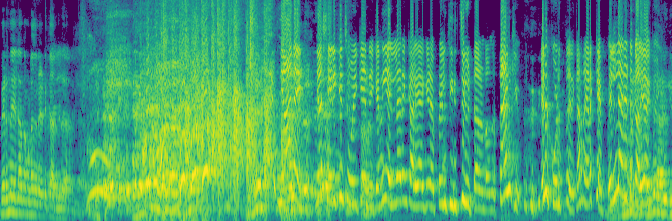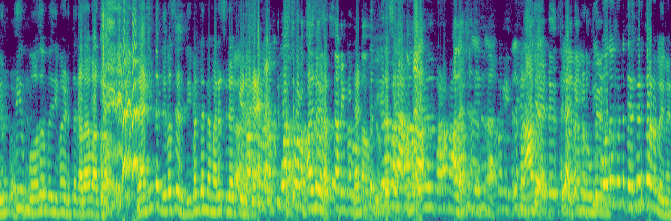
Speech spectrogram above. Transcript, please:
വരുന്നതെല്ലാം നമ്മൾ അങ്ങനെ എടുക്കാറില്ല ഞാനേ ഞാൻ ശരിക്കും ചോദിക്കാണ്ടിരിക്കാം നീ എല്ലാരും കളിയാക്കിയിട്ട് എപ്പോഴും തിരിച്ചു കിട്ടാറുണ്ടോന്ന്. താങ്ക് യു എന്നെ കൊടുത്തത്. കാരണം ഇടയ്ക്ക് എല്ലാരും കളിയാക്കി. യുക്തിയും ബോധവും ഇവൻ എടുത്ത കഥാപാത്രം രണ്ട് ദിവസം എടുത്ത് ഇവൻ തന്നെ മനസ്സിലാക്കി എടുക്കാൻ. ബോധം കൊണ്ട് തിരഞ്ഞെടുത്താണല്ലോ ഇവൻ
